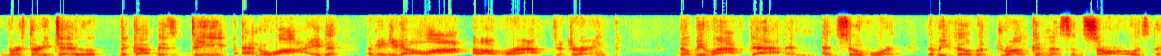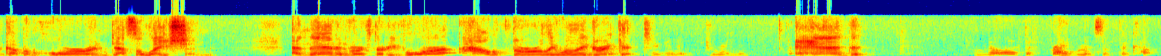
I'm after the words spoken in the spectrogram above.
verse 32, the cup is deep and wide. That means you got a lot of wrath to drink. They'll be laughed at and, and so forth. They'll be filled with drunkenness and sorrow. It's the cup of horror and desolation. And then in verse 34, how thoroughly will they drink it? They're going to drain it. And Gnaw at the fragments of the cup.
